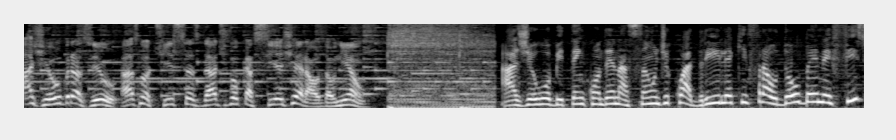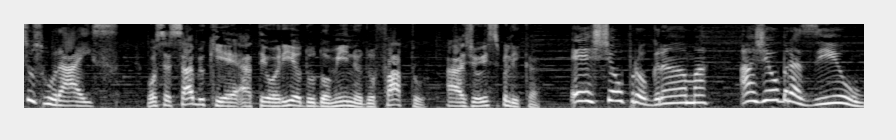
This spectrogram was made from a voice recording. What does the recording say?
AGU Brasil, as notícias da Advocacia Geral da União. A AGU obtém condenação de quadrilha que fraudou benefícios rurais. Você sabe o que é a teoria do domínio do fato? A AGU explica. Este é o programa AGU Brasil.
